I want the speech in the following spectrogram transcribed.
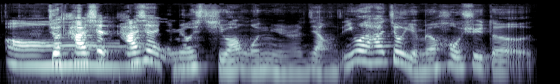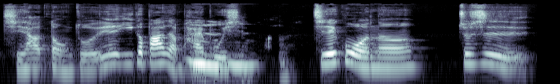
哦，就他现他现在也没有喜欢我女儿这样子，因为他就也没有后续的其他动作，因为一个巴掌拍不响嘛。嗯、结果呢？就是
